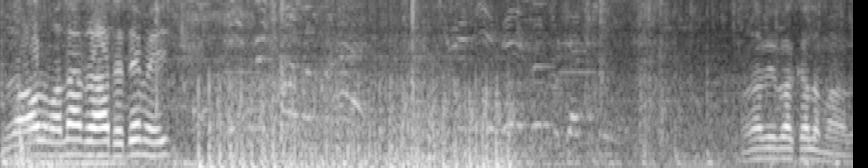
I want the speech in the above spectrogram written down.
Bunu almadan rahat edemeyiz. Ona bir bakalım abi.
